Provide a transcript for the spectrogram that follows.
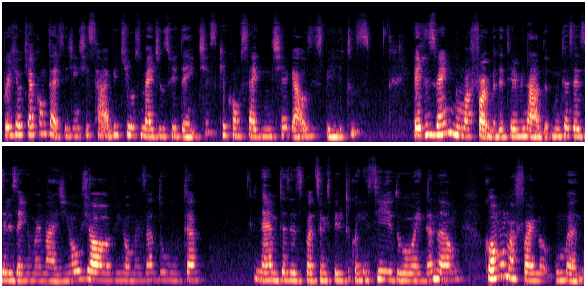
Porque o que acontece? A gente sabe que os médios videntes, que conseguem enxergar os espíritos, eles vêm numa forma determinada. Muitas vezes eles vêm uma imagem ou jovem ou mais adulta, né? Muitas vezes pode ser um espírito conhecido ou ainda não, como uma forma humana.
